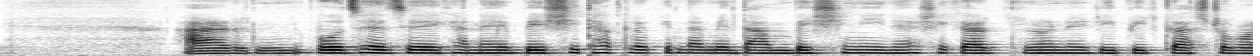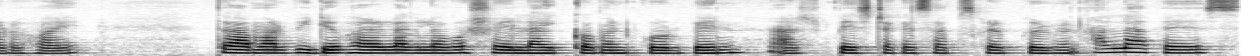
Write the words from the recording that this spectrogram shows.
আর বোঝে যে এখানে বেশি থাকলেও কিন্তু আমি দাম বেশি নিই না, সে কারণে রিপিট কাস্টমারও হয়। তো আমার ভিডিও ভালো লাগলে অবশ্যই লাইক কমেন্ট করবেন আর পেজটাকে সাবস্ক্রাইব করবেন। আল্লাহ হাফেজ।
